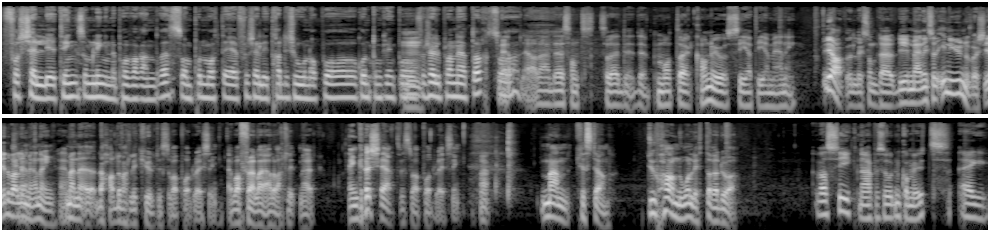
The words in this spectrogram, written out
forskjellige ting som ligner på hverandre, som på en måte er forskjellige tradisjoner på, rundt omkring på forskjellige planeter. Så Ja, ja det, det er sant. Så det, det, det på en måte kan du jo si at det gir mening. Ja, liksom det, det gir mening. Så in universe gir det veldig Ja, mening. ja. Men eh, det hadde vært litt kult hvis det var podracing. Jeg bare føler jeg hadde vært litt mer engasjert hvis det var podracing. Ja. Men Christian, du har noen lyttere, du òg. var syk når episoden kom ut. Jeg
